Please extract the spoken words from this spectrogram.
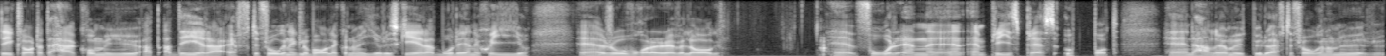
Det är klart att det här kommer ju att addera efterfrågan i global ekonomi och riskera att både energi och eh, råvaror överlag Eh, får en, en, en prispress uppåt. Eh, det handlar ju om utbud och efterfrågan och nu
